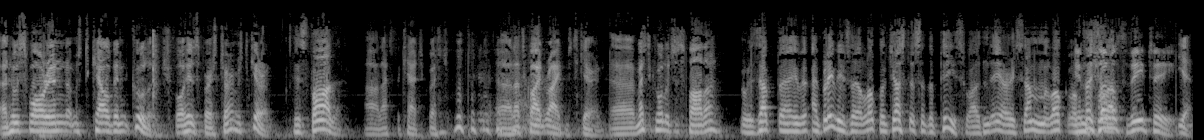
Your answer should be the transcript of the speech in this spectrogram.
And who swore in uh, Mr. Calvin Coolidge for his first term? Mr. Kieran. His father. Ah, that's the catch question. uh, that's quite right, Mr. Kieran. Uh, Mr. Coolidge's father? It was up, uh, I believe he's a local justice of the peace, wasn't he? Or some local In official. Plymouth VT. Yes,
